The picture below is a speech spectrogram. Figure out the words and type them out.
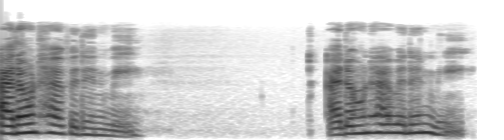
I don't have it in me. I don't have it in me.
